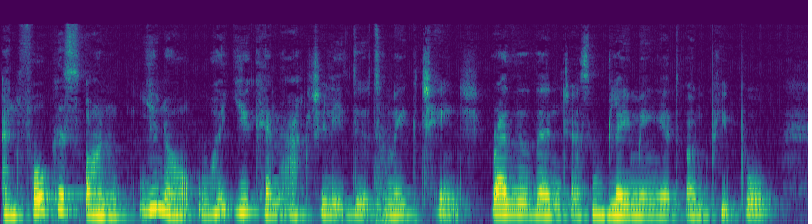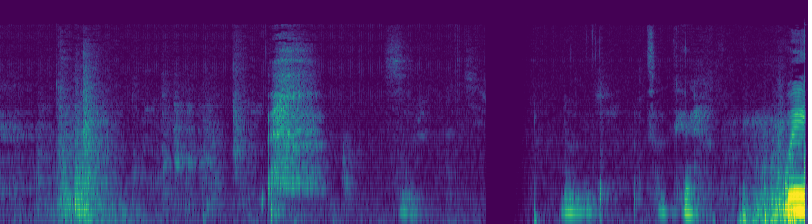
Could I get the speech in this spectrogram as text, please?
and focus on, you know, what you can actually do to make change rather than just blaming it on people. It's okay. Wait.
